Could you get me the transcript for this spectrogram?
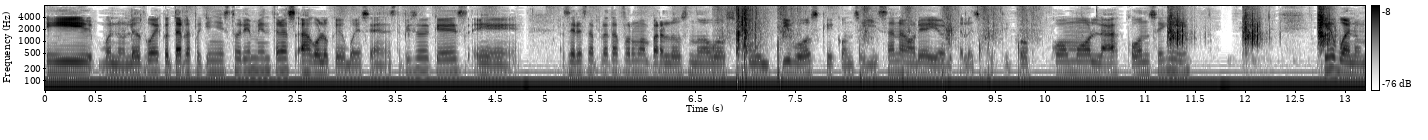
y bueno, les voy a contar la pequeña historia mientras hago lo que voy a hacer en este episodio, que es eh, hacer esta plataforma para los nuevos cultivos que conseguí zanahoria y ahorita les platico cómo la conseguí. Que bueno,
